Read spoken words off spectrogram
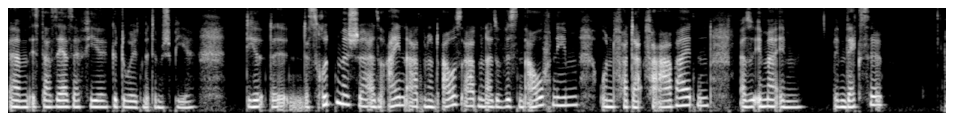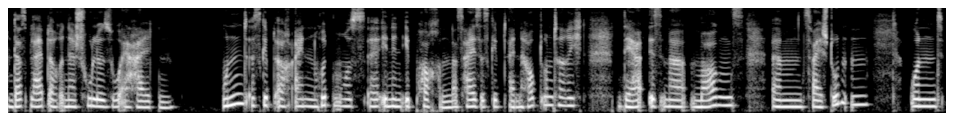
ähm, ist da sehr, sehr viel Geduld mit im Spiel die, das Rhythmische, also einatmen und ausatmen, also Wissen aufnehmen und verarbeiten, also immer im, im Wechsel. Und das bleibt auch in der Schule so erhalten. Und es gibt auch einen Rhythmus äh, in den Epochen. Das heißt, es gibt einen Hauptunterricht, der ist immer morgens ähm, zwei Stunden und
